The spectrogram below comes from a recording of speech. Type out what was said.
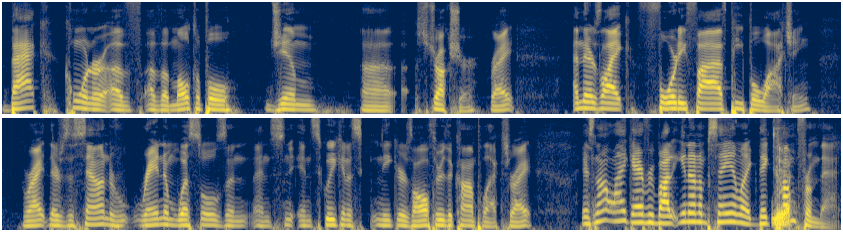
back corner of of a multiple gym uh, structure, right? And there's like 45 people watching, right? There's the sound of random whistles and and, and squeaking of sneakers all through the complex, right? It's not like everybody, you know what I'm saying? Like they Yeah. come from that,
